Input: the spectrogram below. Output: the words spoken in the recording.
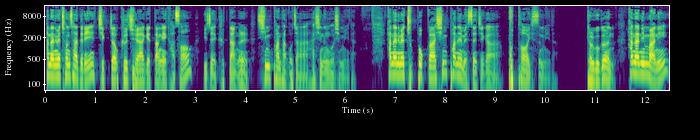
하나님의 천사들이 직접 그 죄악의 땅에 가서 이제 그 땅을 심판하고자 하시는 것입니다. 하나님의 축복과 심판의 메시지가 붙어 있습니다. 결국은 하나님만이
